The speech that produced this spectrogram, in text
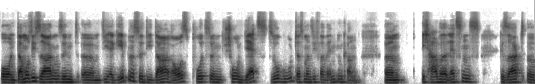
und da muss ich sagen, sind ähm, die Ergebnisse, die da rauspurzeln, schon jetzt so gut, dass man sie verwenden kann. Ähm, ich habe letztens gesagt, äh,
